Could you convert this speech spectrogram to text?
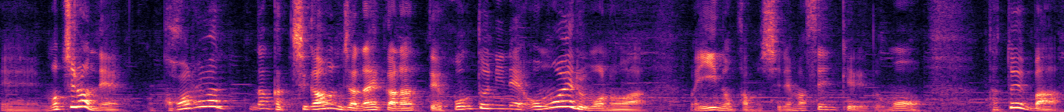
えー、もちろんねこれはなんか違うんじゃないかなって本当にね思えるものは、いいのかもしれませんけれども例えば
